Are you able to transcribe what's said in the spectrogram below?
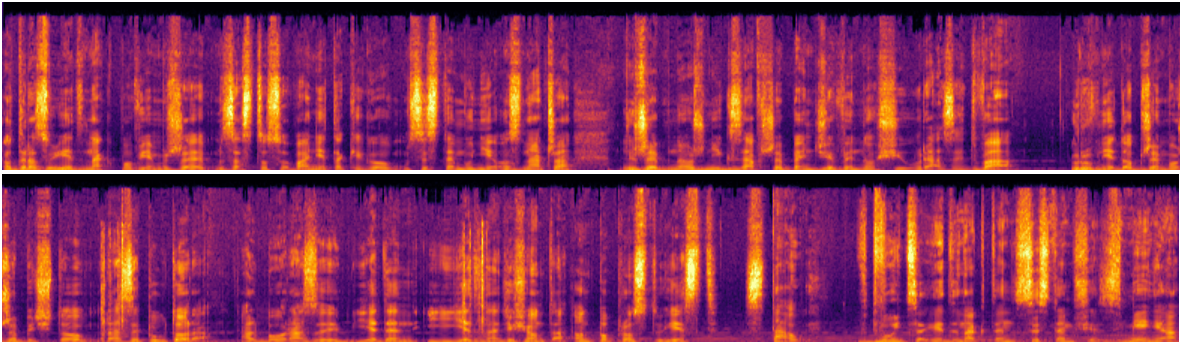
Od razu jednak powiem, że zastosowanie takiego systemu nie oznacza, że mnożnik zawsze będzie wynosił razy dwa. Równie dobrze może być to razy półtora, albo razy 1 i 1 dziesiąta. On po prostu jest stały. W dwójce jednak ten system się zmienia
